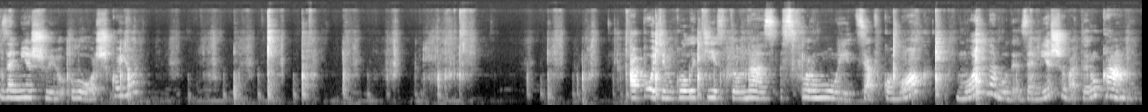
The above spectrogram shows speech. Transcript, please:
замішую ложкою. А потім, коли тісто у нас сформується в комок, можна буде замішувати руками.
